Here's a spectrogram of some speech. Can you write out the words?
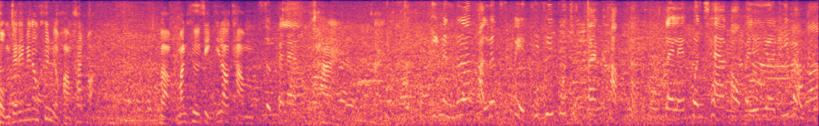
ผมจะได้ไม่ต้องขึ้นกับความคาดหวัง แบบมันคือสิ่งที่เราทำสุดไปแล้ว ใช่ใช่ อีกหนึ่งเรื่องค่ะเรื่องสปีดที่พี่พูดถึงแฟนคลับค่ะหลายๆคนแชร์ต่อไปเยอะๆที่แบบว่า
